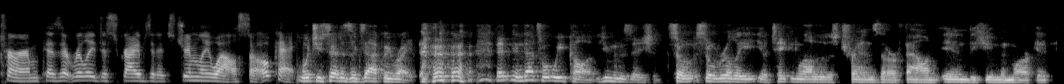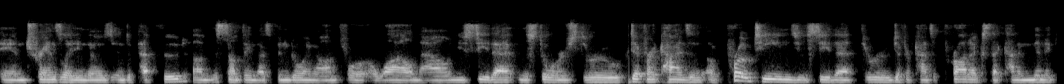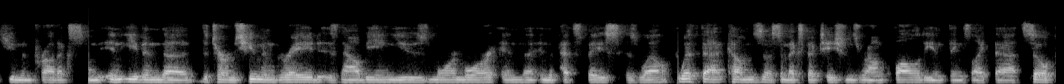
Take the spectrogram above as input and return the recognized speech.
term because it really describes it extremely well. So, okay. What you said is exactly right. and, and, that's what we call it, humanization. So, so really, you know, taking a lot of those trends that are found in the human market and translating those into pet food um, is something that's been going on for a while now. And you see that in the stores through different kinds of, of proteins. You'll see that through different kinds of products that kind of mimic human products. Um, and even the, the terms human grade is now being used more and more in the, in the pet space as well. With that comes uh, some expectations around quality and things like that. So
